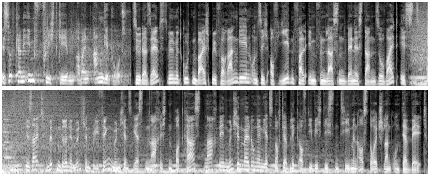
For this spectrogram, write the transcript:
Es wird keine Impfpflicht geben, aber ein Angebot. Söder selbst will mit gutem Beispiel vorangehen und sich auf jeden Fall impfen lassen, wenn es dann soweit ist. Ihr seid mittendrin im München Briefing, Münchens ersten Nachrichtenpodcast. Nach den München Meldungen jetzt noch der Blick auf die wichtigsten Themen aus Deutschland und der Welt.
